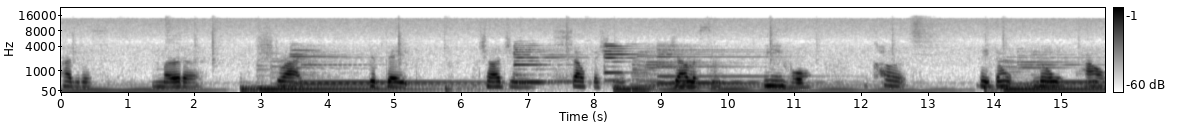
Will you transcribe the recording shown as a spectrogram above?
prejudice, murder, strife, debate, judging, selfishness, jealousy, evil, because they don't know how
